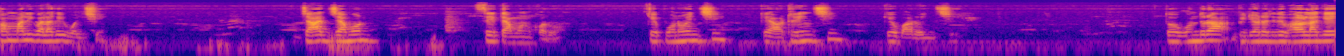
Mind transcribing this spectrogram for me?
সব মালিকওয়ালাকেই বলছি। যার যেমন সে তেমন করো? কে পনেরো ইঞ্চি, কে আঠেরো ইঞ্চি কেউ বারো ইঞ্চি? তো বন্ধুরা, ভিডিওটা যদি ভালো লাগে,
